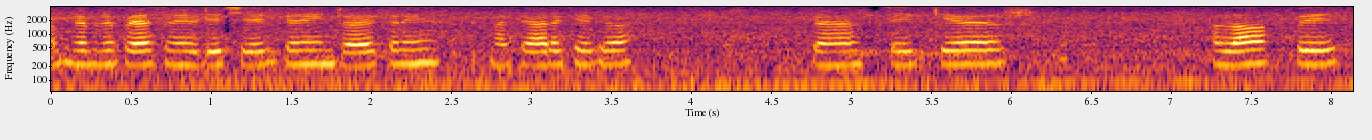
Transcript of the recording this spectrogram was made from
अपने अपने प्यार में वीडियो शेयर करें इंजॉय करें। अपना प्यार रखेगा फ्रेंड्स टेक केयर अल्लाह हाफिज़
